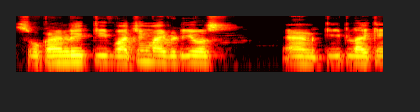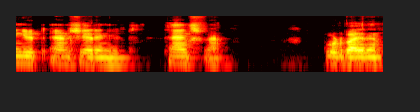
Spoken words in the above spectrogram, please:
so kindly keep watching my videos and keep liking it and sharing it. Thanks friend. Goodbye then.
